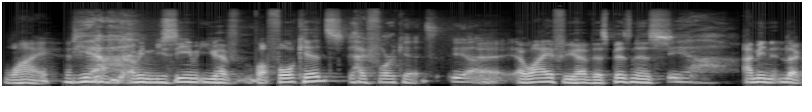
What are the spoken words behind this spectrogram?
Why? Yeah. I mean, you seem you have what four kids, I have four kids. Yeah. a wife, you have this business. yeah. I mean, look,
